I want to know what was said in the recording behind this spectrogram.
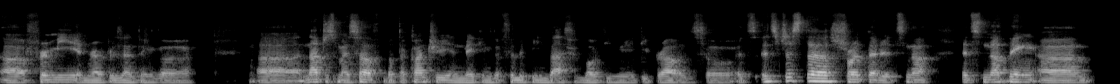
uh, for me in representing the uh, not just myself but the country and making the Philippine basketball community proud. So it's it's just a short letter. It's not it's nothing um,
